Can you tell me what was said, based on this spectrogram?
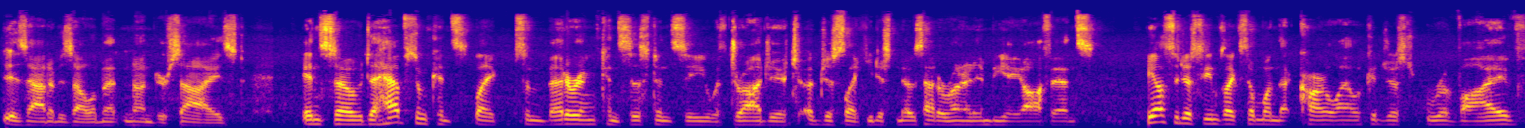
is out of his element and undersized. And so to have some cons- like some veteran consistency with Dragic of just like he just knows how to run an NBA offense. He also just seems like someone that Carlisle could just revive.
